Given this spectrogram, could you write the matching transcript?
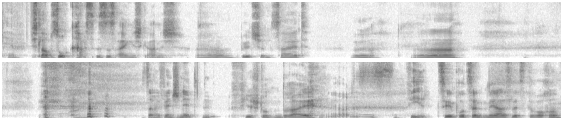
Okay. Ich glaube, so krass ist es eigentlich gar nicht. Ähm, Bildschirmzeit. Äh, äh, Was haben wir für einen Schnitt? Hm? 4 Stunden 3. Viel. 10% mehr als letzte Woche.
